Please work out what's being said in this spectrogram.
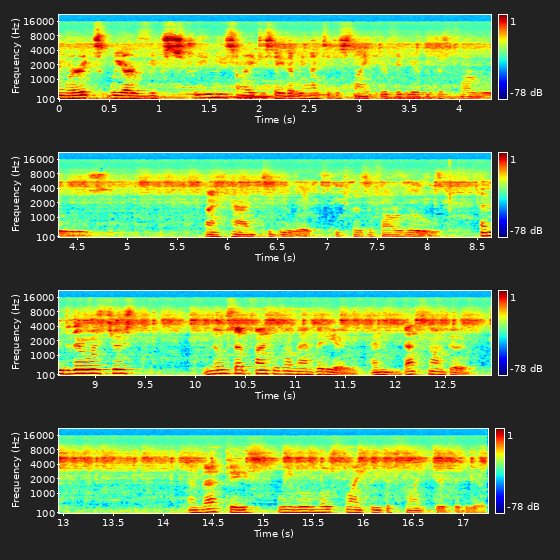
Time Works, we are extremely sorry to say that we had to dislike your video because of our rules. I had to do it because of our rules. And there was just no subtitles on that video, and that's not good. In that case, we will most likely dislike your video.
